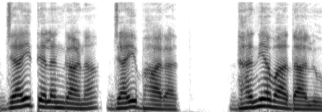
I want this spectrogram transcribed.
జై తెలంగాణ జై భారత్. ధన్యవాదాలు.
